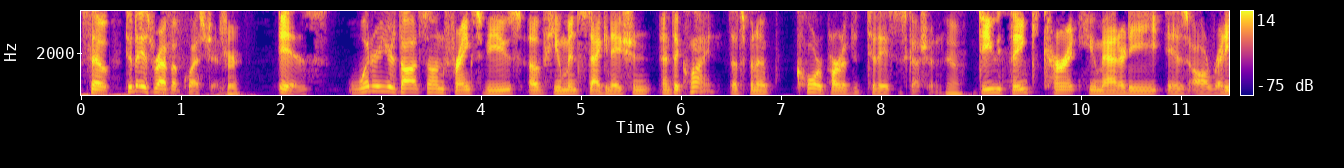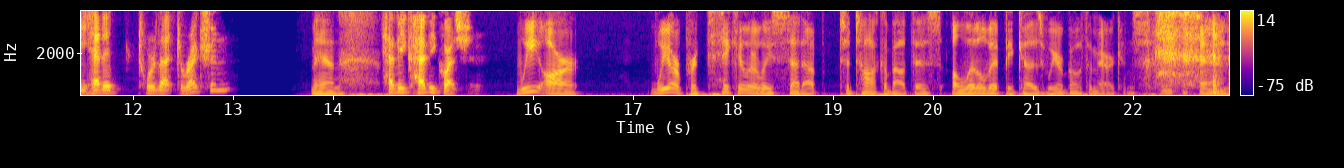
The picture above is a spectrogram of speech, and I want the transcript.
so today's wrap up question sure. is what are your thoughts on Frank's views of human stagnation and decline? That's been a core part of the, today's discussion. Yeah. Do you think current humanity is already headed toward that direction? Man, Heavy, heavy question. we are we are particularly set up to talk about this a little bit because we are both Americans. and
